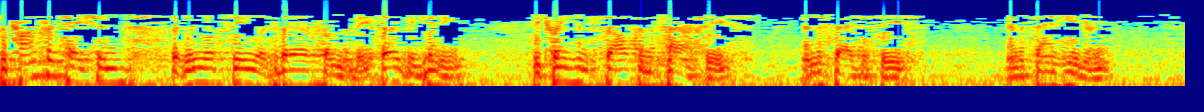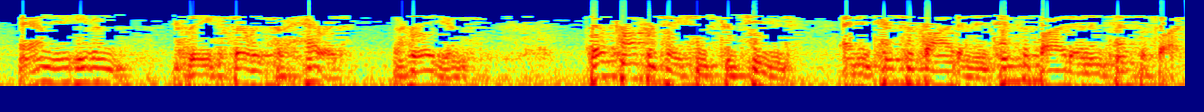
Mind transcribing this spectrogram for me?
the confrontation that we will see was there from the very beginning between himself and the Pharisees and the Sadducees and the Sanhedrin and even the servants of Herod, the Herodians. Those confrontations continued and intensified and intensified and intensified.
